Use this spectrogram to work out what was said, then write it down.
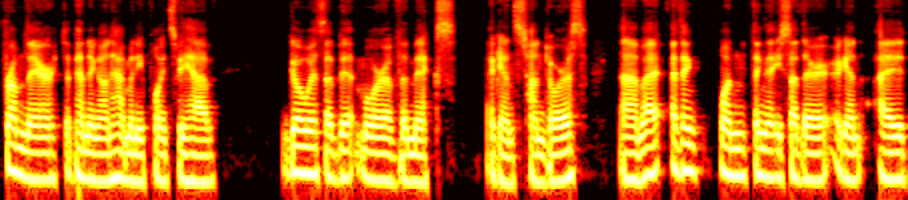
from there, depending on how many points we have, go with a bit more of a mix against Honduras. Um, I, I think one thing that you said there, again, I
